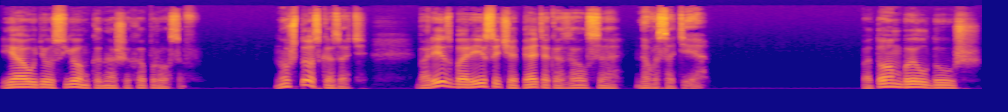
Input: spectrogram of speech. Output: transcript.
и аудиосъемка наших опросов. Ну что сказать, Борис Борисович опять оказался на высоте. Потом был душ,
